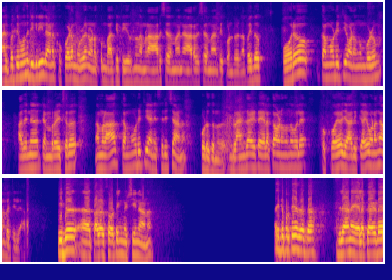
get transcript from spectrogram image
നാൽപ്പത്തിമൂന്ന് ഡിഗ്രിയിലാണ് കൊക്കോയുടെ മുഴുവൻ ഉണക്കും ബാക്കി തീർന്ന് നമ്മൾ ആറ് ശതമാനം ആറര ശതമാനത്തിൽ കൊണ്ടുവരുന്നത്. അപ്പോൾ ഇത് ഓരോ കമ്മോഡിറ്റി ഉണങ്ങുമ്പോഴും അതിന് ടെമ്പറേച്ചർ നമ്മൾ ആ കമ്മോഡിറ്റി അനുസരിച്ചാണ് കൊടുക്കുന്നത്. ബ്ലാങ്ക് ആയിട്ട് ഏലക്ക ഉണങ്ങുന്ന പോലെ കൊക്കോയോ ജാതിക്കായോ ഉണങ്ങാൻ പറ്റില്ല. ഇത് കളർ സോർട്ടിംഗ് മെഷീനാണ് അതിന്റെ പ്രത്യേകത എന്താ? ഇതിലാണ് ഏലക്കായുടെ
